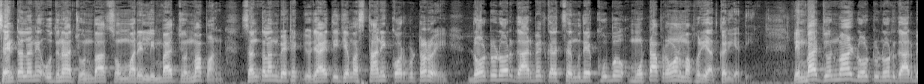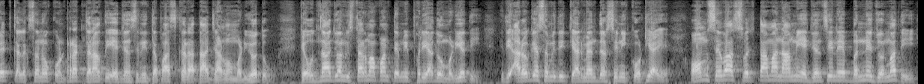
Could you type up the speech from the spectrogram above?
સેન્ટ્રલ અને ઉધના ઝોન બાદ સોમવારે લિંબાયત ઝોનમાં પણ સંકલન બેઠક યોજાઈ હતી, જેમાં સ્થાનિક કોર્પોરેટરોએ door to door garbage collection મુદ્દે ખૂબ મોટા પ્રમાણમાં ફરિયાદ કરી હતી. લિંબાયત ઝોનમાં ડોર ટુ ડોર ગાર્બેજ કલેક્શનનો કોન્ટ્રાક્ટ ધરાવતી એજન્સીની તપાસ કરાતા જાણવા મળ્યું હતું કે ઉધના ઝોન વિસ્તારમાં પણ તેમની ફરિયાદો મળી હતી. જેથી આરોગ્ય સમિતિ ચેરમેન દર્શિની કોઠિયાએ ઓમ સેવા સ્વચ્છતામાં નામની એજન્સીને બંને ઝોનમાંથી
